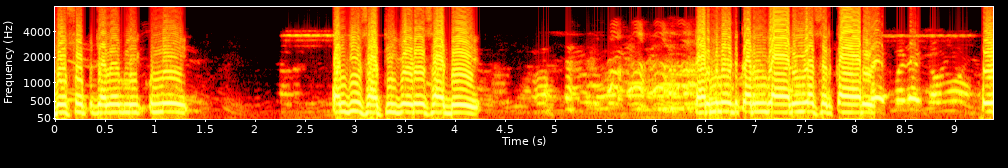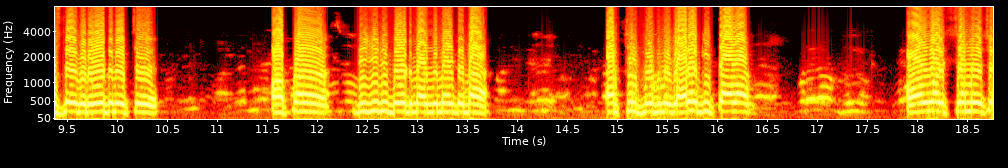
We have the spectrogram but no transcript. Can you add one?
295 ਬਲੀਕ 19 ਪੰਜੀ ਸਾਥੀ ਜਿਹੜੇ ਸਾਡੇ ਟਰਮੀਨੇਟ ਕਰਨ ਜਾ ਰਹੀ ਹੈ ਸਰਕਾਰ, ਉਸ ਦੇ ਵਿਰੋਧ ਵਿੱਚ ਆਪਾਂ ਬਿਜਲੀ ਬੋਰਡ ਮੈਨੇਜਮੈਂਟ ਦਾ ਅਰਥੀ ਫੂਕ ਮੁਜ਼ਾਹਰਾ ਕੀਤਾ ਵਾ। ਆਉਣ ਵਾਲੇ ਸਮੇਂ 'ਚ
